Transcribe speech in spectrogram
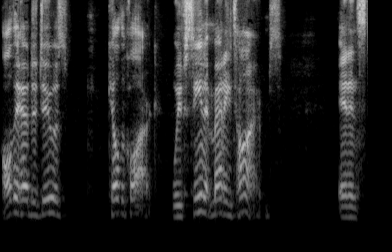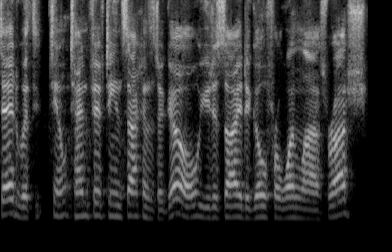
All they had to do was kill the clock. We've seen it many times. And instead, with you know 10, 15 seconds to go, you decide to go for one last rush.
